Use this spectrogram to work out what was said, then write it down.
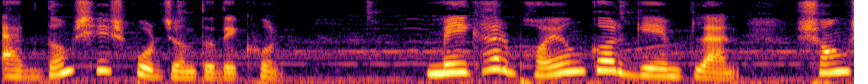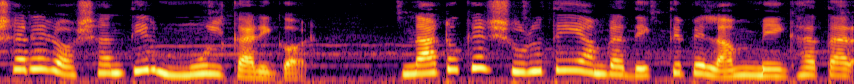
একদম শেষ পর্যন্ত দেখুন। মেঘার ভয়ঙ্কর গেম প্ল্যান, সংসারের অশান্তির মূল কারিগর। নাটকের শুরুতেই আমরা দেখতে পেলাম মেঘা তার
